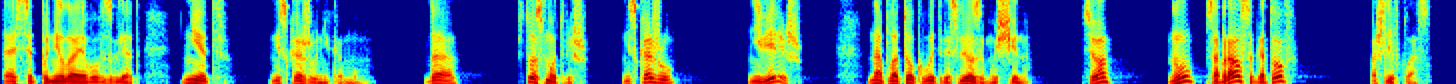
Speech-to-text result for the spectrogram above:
Тася поняла его взгляд. — Нет, не скажу никому. — Да. Что смотришь? — Не скажу. Не веришь? На платок вытри слезы, мужчина. Все? Ну, собрался, готов? Пошли в класс.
